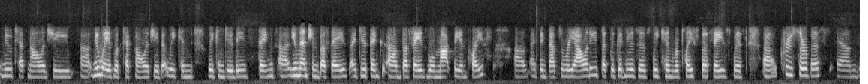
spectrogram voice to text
new technology, uh, new ways with technology that we can we can do these things. Uh, you mentioned buffets. I do think uh, buffets will not be in place. Uh, I think that's a reality. But the good news is we can replace buffets with uh, crew service and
